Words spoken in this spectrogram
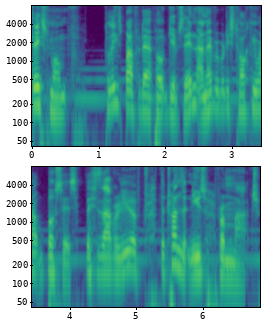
This month, Leeds Bradford Airport gives in and everybody's talking about buses. This is our review of tr- the transit news from March.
